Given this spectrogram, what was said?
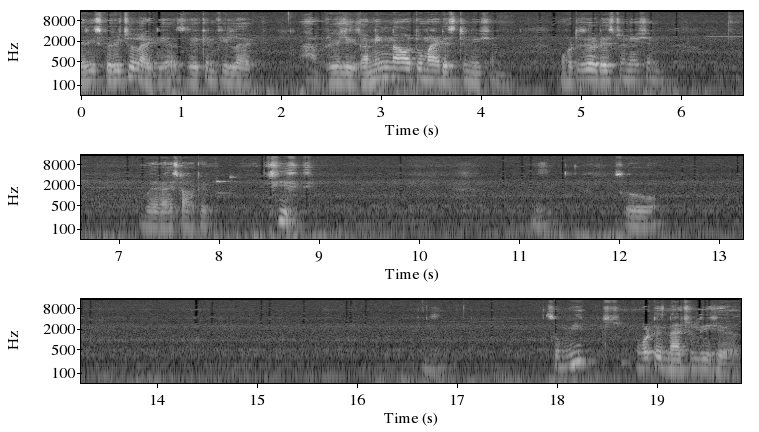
very spiritual ideas. They can feel like I'm really running now to my destination. What is your destination? Where I started. so so meet what is naturally here.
